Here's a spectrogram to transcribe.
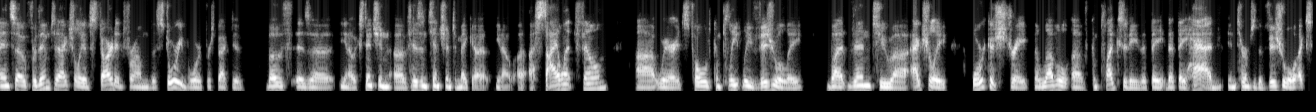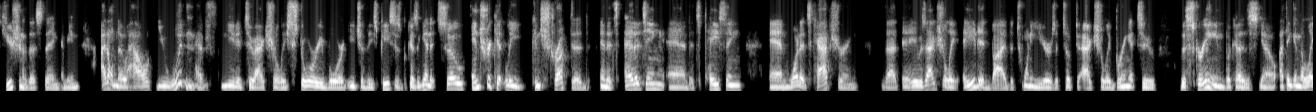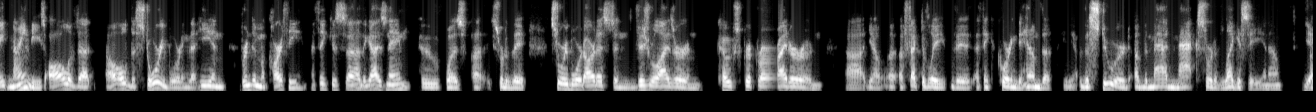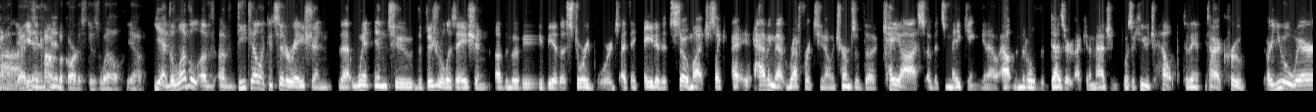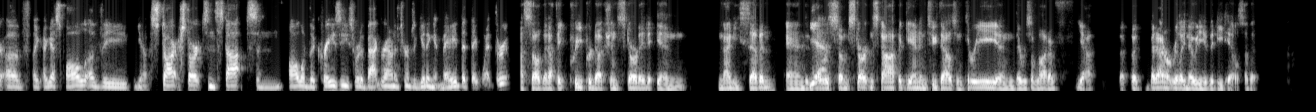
And so for them to actually have started from the storyboard perspective, both as a you know extension of his intention to make a you know a, a silent film uh, where it's told completely visually, but then to uh, actually orchestrate the level of complexity that they that they had in terms of the visual execution of this thing. I mean, I don't know how you wouldn't have needed to actually storyboard each of these pieces because again, it's so intricately constructed in its editing and its pacing and what it's capturing that he was actually aided by the 20 years it took to actually bring it to the screen because you know I think in the late 90s all of that all of the storyboarding that he and Brendan McCarthy I think is uh, the guy's name who was uh, sort of the storyboard artist and visualizer and co-script writer and uh, you know effectively the i think according to him the you know, the steward of the mad max sort of legacy you know yeah yeah he's uh, and, a comic and, book artist as well yeah. Yeah the level of, of detail and consideration that went into the visualization of the movie via those storyboards i think aided it so much. It's like I, having that reference you know in terms of the chaos of its making you know out in the middle of the desert i can imagine was a huge help to the entire crew are you aware of like i guess all of the you know start starts and stops and all of the crazy sort of background in terms of getting it made that they went through i saw that i think pre-production started in 97 and yeah. there was some start and stop again in 2003 and there was a lot of yeah but but but i don't really know any of the details of it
